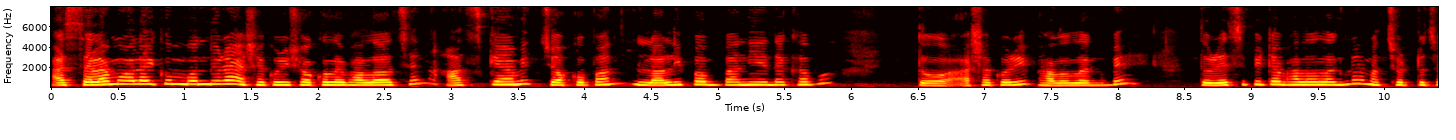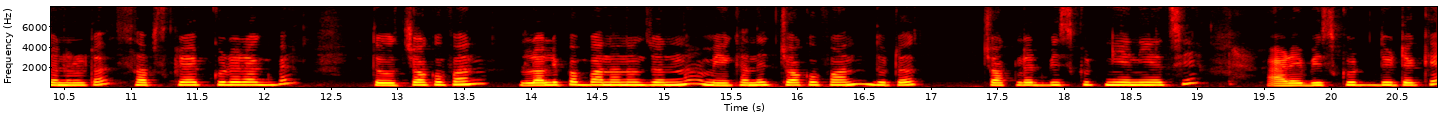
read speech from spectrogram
আসসালামু আলাইকুম বন্ধুরা, আশা করি সকলে ভালো আছেন। আজকে আমি চকোপান ললিপপ বানিয়ে দেখাবো। তো আশা করি ভালো লাগবে। তো রেসিপিটা ভালো লাগলে আমার ছোট্ট চ্যানেলটা সাবস্ক্রাইব করে রাখবেন। তো চকোপান ললিপপ বানানোর জন্য আমি এখানে চকোপান দুটো চকলেট বিস্কুট নিয়ে নিয়েছি। আর এই বিস্কুট দুইটাকে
